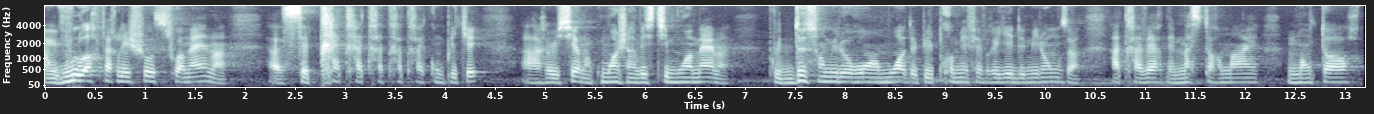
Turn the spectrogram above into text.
Donc, vouloir faire les choses soi-même, c'est très, très, très, très, très compliqué à réussir. Donc, moi, j'investis moi-même plus de 200 000 euros en mois depuis le 1er février 2011 à travers des masterminds, mentors,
